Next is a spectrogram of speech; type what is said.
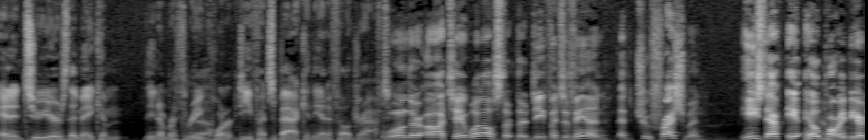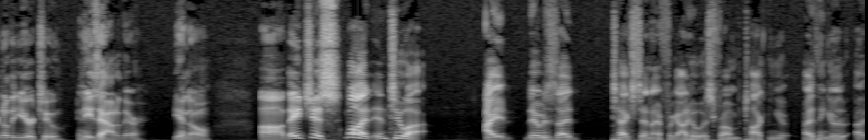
and in two years they make him the number three corner defensive back in the NFL draft. Well, and they're, uh, I tell you what else, their, their defensive end, that true freshman, he's def- he- he'll probably be here another year or two, and he's out of there. You know, uh, they just Well, and two, uh, I there was a text and I forgot who it was from talking. I think it was uh,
